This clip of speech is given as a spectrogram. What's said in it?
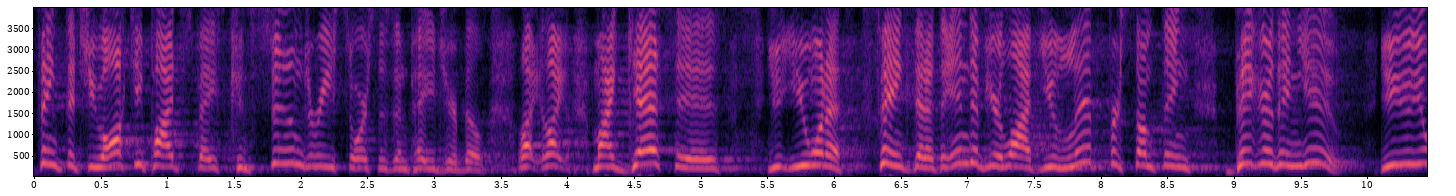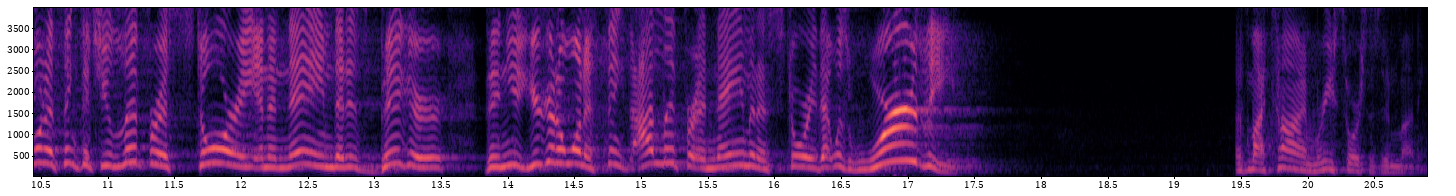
think that you occupied space, consumed resources, and paid your bills. Like, like my guess is you, you want to think that at the end of your life you live for something bigger than you. You, you want to think that you live for a story and a name that is bigger than you. You're going to want to think, I live for a name and a story that was worthy of my time, resources, and money.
